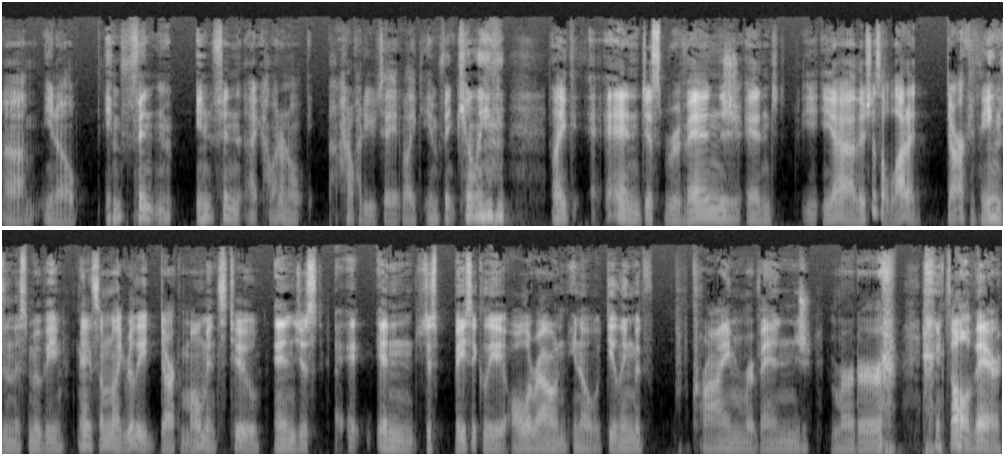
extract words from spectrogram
um, you know, infant, infant. I, I don't know how how do you say it? Like infant killing? Like and just revenge? And yeah there's just a lot of dark themes in this movie. And some like really dark moments too. And just and just basically all around you know dealing with crime revenge murder it's all there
